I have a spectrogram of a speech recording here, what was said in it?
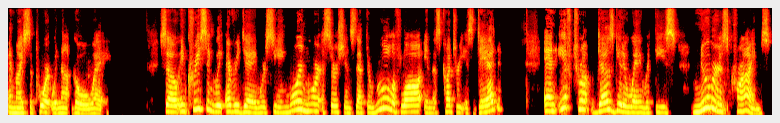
and my support would not go away. So, increasingly every day, we're seeing more and more assertions that the rule of law in this country is dead and if Trump does get away with these numerous crimes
